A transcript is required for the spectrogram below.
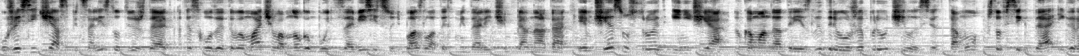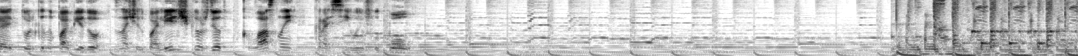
Уже сейчас специалисты утверждают, от исхода этого матча во многом будет зависеть судьба золотых медалей чемпионата. МЧС устроит и ничья, но команда Андрея Злыдырева уже приучила всех к тому, что всегда играет только на победу. Значит, болельщиков ждет классный, красивый футбол. Thank you.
